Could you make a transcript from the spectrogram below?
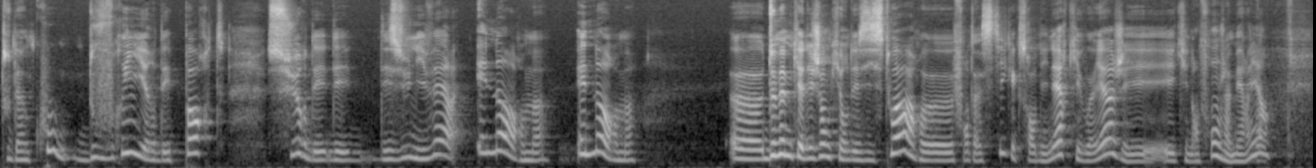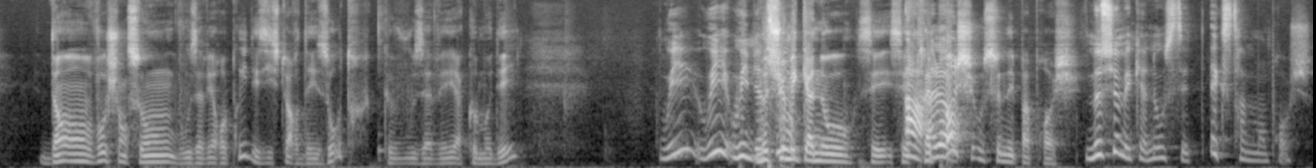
tout d'un coup d'ouvrir des portes sur des univers énormes, énormes. Euh, de même qu'il y a des gens qui ont des histoires euh, fantastiques, extraordinaires, qui voyagent et, et qui n'en feront jamais rien. Dans vos chansons, vous avez repris des histoires des autres que vous avez accommodées? Oui, oui, oui, bien Monsieur sûr. Mécano, c'est c'est Ah, très alors- proche ou ce n'est pas proche? Monsieur Mécano, c'est extrêmement proche.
